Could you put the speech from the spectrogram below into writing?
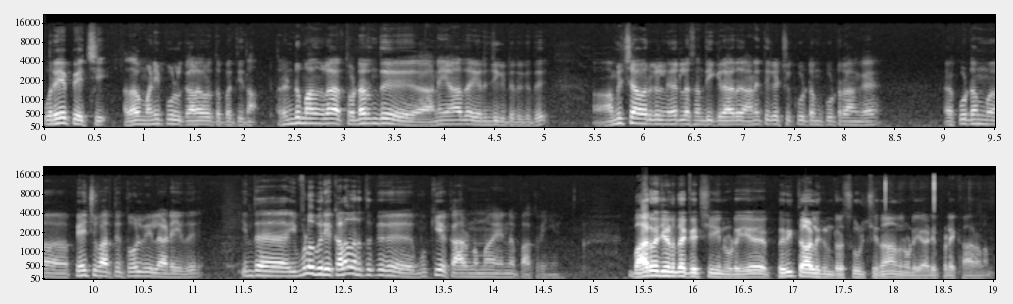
ஒரே பேச்சு அதாவது மணிப்பூர் கலவரத்தை பற்றி தான் ரெண்டு மாதங்களாக தொடர்ந்து அணையாத எரிஞ்சுக்கிட்டு இருக்குது. அமித்ஷா அவர்கள் நேரில் சந்திக்கிறாரு அனைத்து கட்சி கூட்டம் கூட்டுறாங்க. கூட்டம் பேச்சுவார்த்தை தோல்வியில் அடையுது. இந்த இவ்வளோ பெரிய கலவரத்துக்கு முக்கிய காரணமா என்ன பார்க்குறீங்க? பாரதிய ஜனதா கட்சியினுடைய பிரித்தாளுகின்ற சூழ்ச்சி தான் அதனுடைய அடிப்படை காரணம்.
